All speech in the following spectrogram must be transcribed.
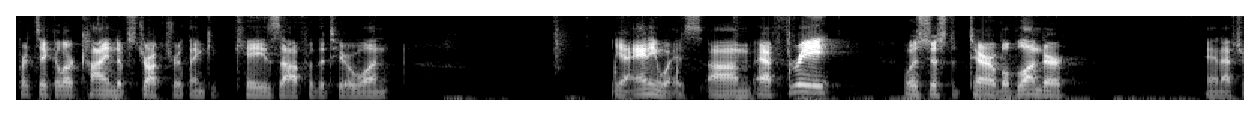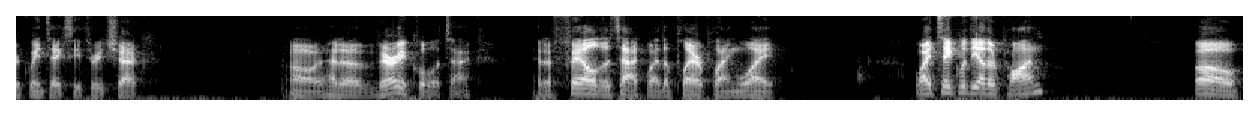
particular kind of structure. Thank you, Kza, for the tier one. Yeah. Anyways, um, F three was just a terrible blunder. And after queen takes e3 check. Oh, it had a very cool attack. It had a failed attack by the player playing white. White take with the other pawn. Oh.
